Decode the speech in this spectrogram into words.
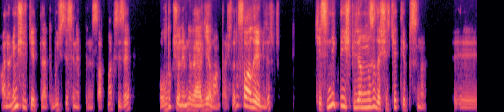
anonim şirketlerde bu hisse senetlerini satmak size oldukça önemli vergi avantajları sağlayabilir. Kesinlikle iş planınızı da şirket yapısını e,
